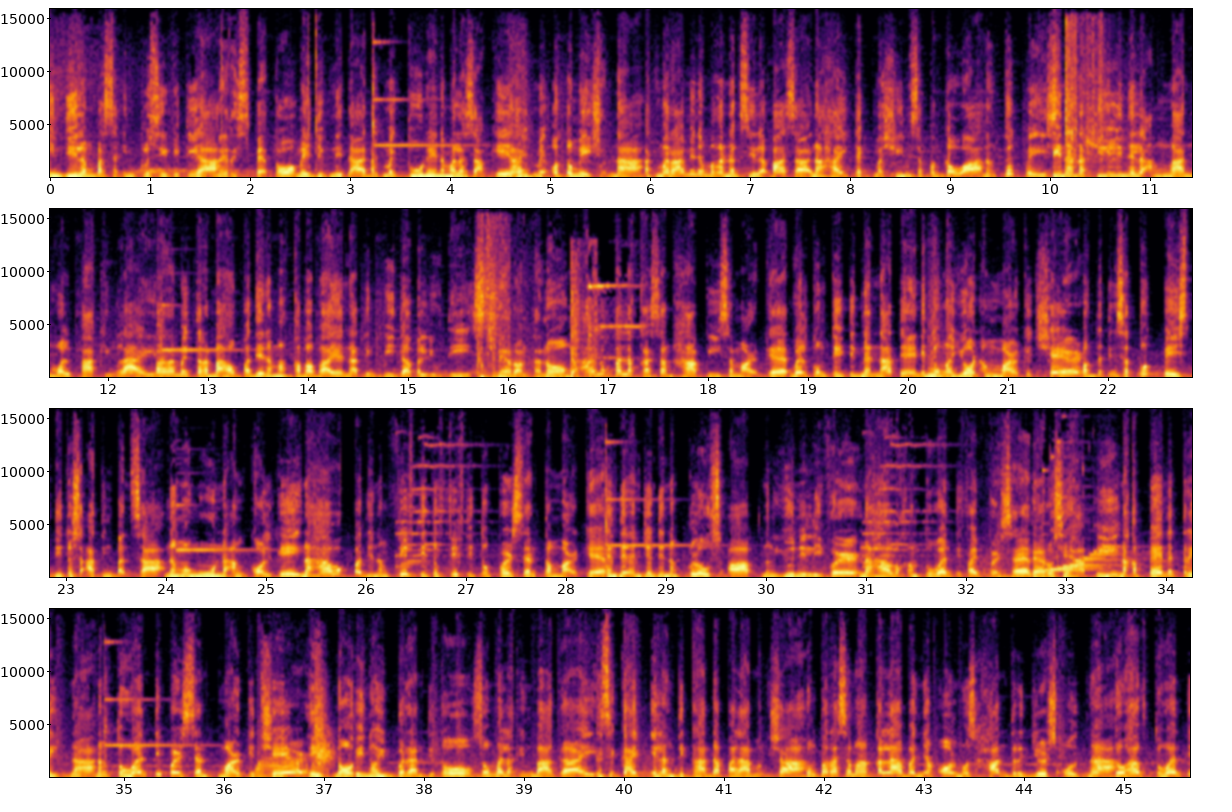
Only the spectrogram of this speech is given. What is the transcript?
Hindi lang basta inclusivity ha, may respeto, may dignidad, at may tunay na malasakit. Kahit may automation na at marami ng mga nagsilabasa na high-tech machine sa paggawa ng toothpaste, pinanatili nila ang manual packing line para may trabaho pa din ang mga kababayan nating PWDs. Pero ang tanong, gaano kalakas ang happy sa market? Well, kung titignan natin, ito ngayon ang market share pagdating sa toothpaste dito sa ating bansa. Nangunguna ang Colgate. Nahawak pa din ng 50 to 52% ng market. And then andyan din ang close up ng Unilever. Nahawak ang 25%. Pero si Happy, nakapenetrate na ng 20% market Wow. share. Take note, Pinoy brand ito. So malaking bagay. Kasi kahit ilang dekada pa lamang siya, kumpara sa mga kalaban niyang almost 100 years old na, to have 20%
